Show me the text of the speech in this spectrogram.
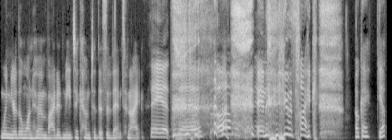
when you're the one who invited me to come to this event tonight. say it, sis. oh my and he was like, okay, yep,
